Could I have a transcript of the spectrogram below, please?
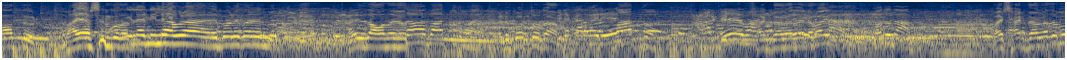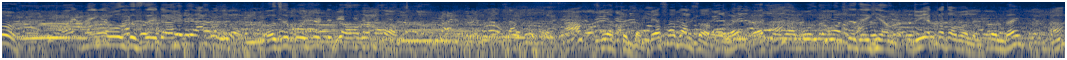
বাহাত্তর? ভাই আসছেন কোথা এটা নিলে আমরা মনে করেন এই দাম দামি ভাই। এটা কত দাম? ষাট ভাঙা যায় ভাই? কত দাম? ভাই ষাট ভাঙা দেবো ভাই ভেঙে বলতেছে এটা। বলছে পঁয়ষট্টি হবে। না ছিয়াত্তর দাম। বেচা দাম সব দাম বলতে বলছে দেখি আমরা। দুই এক কথা বলেন। কোন ভাই? হ্যাঁ?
